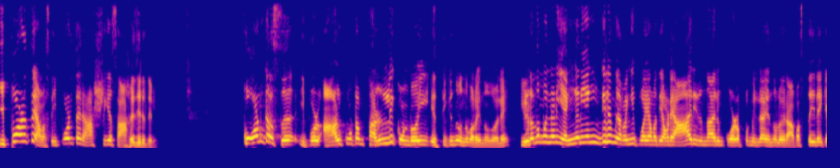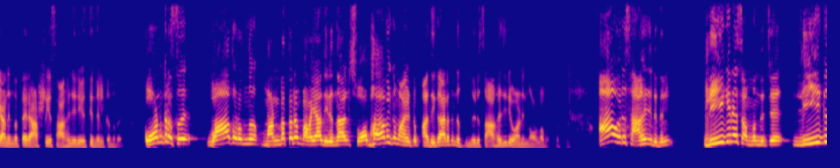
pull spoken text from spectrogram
ഇപ്പോഴത്തെ അവസ്ഥ ഇപ്പോഴത്തെ രാഷ്ട്രീയ സാഹചര്യത്തിൽ കോൺഗ്രസ് ഇപ്പോൾ ആൾക്കൂട്ടം തള്ളിക്കൊണ്ടുപോയി എത്തിക്കുന്നു എന്ന് പറയുന്നത് പോലെ ഇടതു മുന്നണി എങ്ങനെയെങ്കിലും ഇറങ്ങിപ്പോയാൽ മതി. അവിടെ ആരിരുന്നാലും കുഴപ്പമില്ല എന്നുള്ള ഒരു അവസ്ഥയിലേക്കാണ് ഇന്നത്തെ രാഷ്ട്രീയ സാഹചര്യം എത്തി നിൽക്കുന്നത്. കോൺഗ്രസ് വാ തുറന്ന് മണ്ടത്തരം പറയാതിരുന്നാൽ സ്വാഭാവികമായിട്ടും അധികാരത്തിലെത്തുന്ന ഒരു സാഹചര്യമാണ് ഇന്നുള്ളത്. ആ ഒരു സാഹചര്യത്തിൽ ലീഗിനെ സംബന്ധിച്ച് ലീഗ്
